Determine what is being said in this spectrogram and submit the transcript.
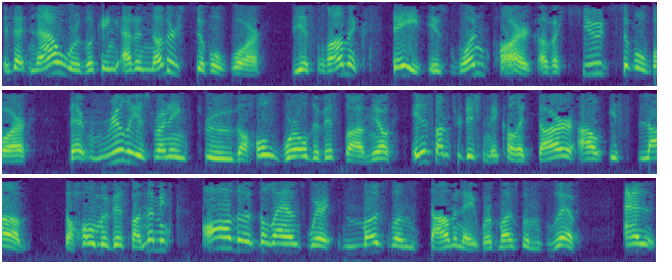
is that now we're looking at another civil war. The Islamic State is one part of a huge civil war that really is running through the whole world of Islam. You know, in Islam tradition, they call it Dar al-Islam, the home of Islam. That means all the, the lands where Muslims dominate, where Muslims live. And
